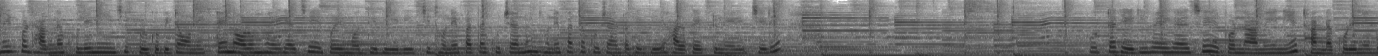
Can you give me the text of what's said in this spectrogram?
মিনিট পর ঢাকনা খুলে নিয়েছি, ফুলকপিটা অনেকটাই নরম হয়ে গেছে। এরপর এর মধ্যে দিয়ে দিচ্ছি ধনে পাতা কুচানো। ধনে পাতা কুচানোটাকে দিয়ে হালকা একটু নেড়ে চেড়ে পুরটা রেডি হয়ে গেছে। এরপর নামিয়ে নিয়ে ঠান্ডা করে নেব।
